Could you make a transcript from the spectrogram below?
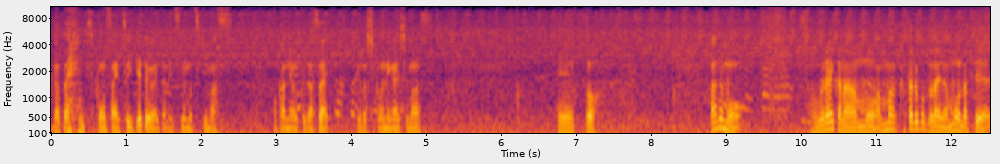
方にスポンサーについてと言われたらいつでもつきます。お金をください。よろしくお願いします。えー、っと。まあでもそのぐらいかな。もうあんま語ることないな。もうだって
